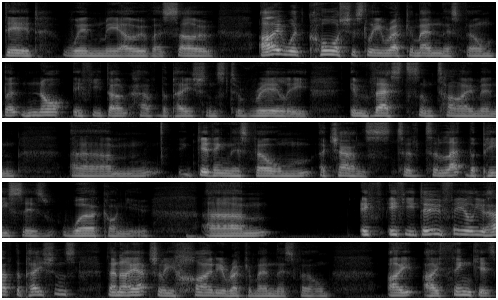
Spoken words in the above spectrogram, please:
did win me over. So I would cautiously recommend this film, but not if you don't have the patience to really invest some time in um, giving this film a chance to to let the pieces work on you. Um, if if you do feel you have the patience, then I actually highly recommend this film. I I think it's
